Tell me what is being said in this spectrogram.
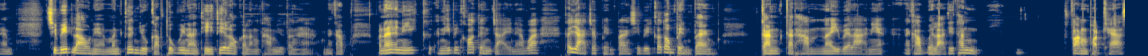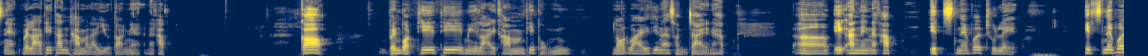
นะครับ ชีวิตเราเนี่ยมันขึ้นอยู่กับทุกวินาทีที่เรากำลังทำอยู่ต่างหากนะครับ เพราะฉะนั้นอันนี้คืออันนี้เป็นข้อเตือนใจนะว่าถ้าอยากจะเปลี่ยนแปลงชีวิตก็ต้องเปลี่ยนแปลงการกระทำในเวลาเนี้ยนะครับเวลาที่ท่านฟังพอดแคสต์เนี่ยเวลาที่ท่านทำอะไรอยู่ตอนเนี้ยนะครับ ก็เป็นบทที่ที่มีหลายคำที่ผมโน้ตไว้ที่น่าสนใจนะครับอออีกอันหนึ่งนะครับ it's never too late it's never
